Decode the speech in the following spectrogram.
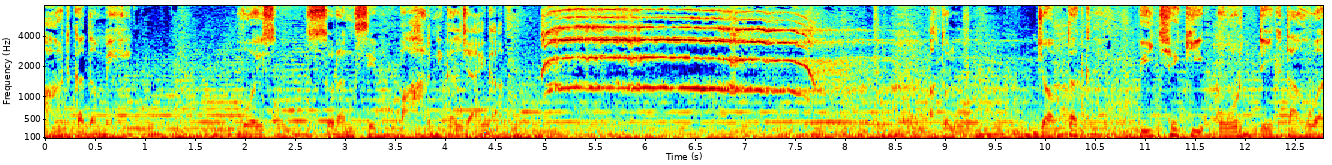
आठ कदम में ही वो इस सुरंग से बाहर निकल जाएगा। अतुल, जो अब तक पीछे की ओर देखता हुआ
